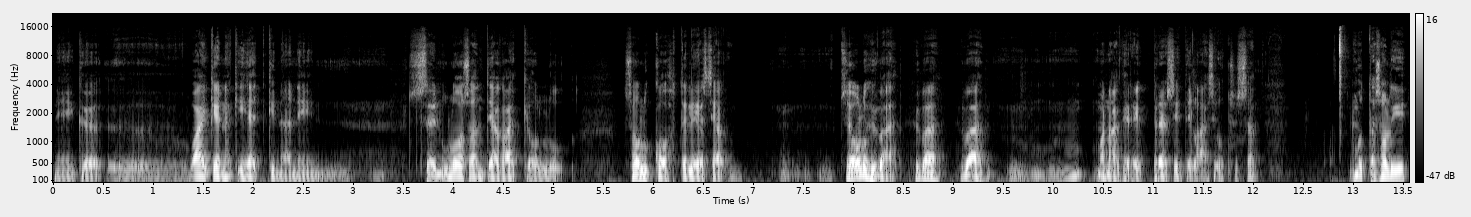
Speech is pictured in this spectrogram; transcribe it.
niin kuin, vaikeinakin hetkinä, niin sen ulosanti ja kaikki on ollut, se on ollut kohtelias ja se on ollut hyvä, hyvä, hyvä manageri pressitilaisuuksessa. Mutta se oli,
